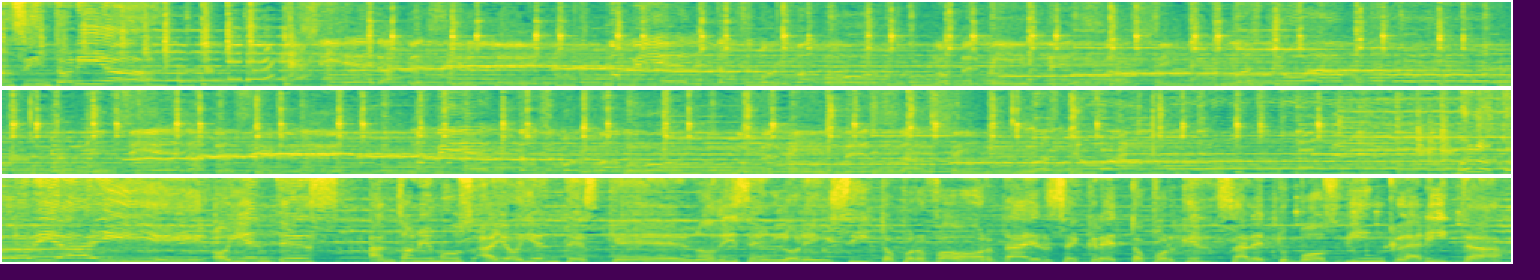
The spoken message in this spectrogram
En sintonía. Antonimus, hay oyentes que nos dicen, Lorencito, por favor, da el secreto, porque sale tu voz bien clarita.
